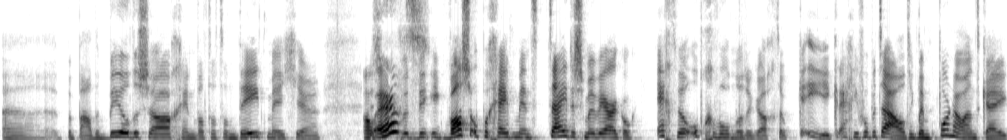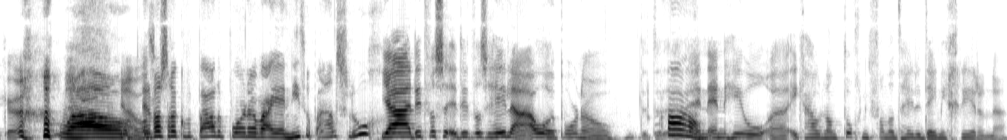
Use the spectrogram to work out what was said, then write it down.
eh, bepaalde beelden zag en wat dat dan deed met je. Oh, Dus echt? Ik, ik was op een gegeven moment tijdens mijn werk ook echt wel opgewonden. Dat ik dacht, oké, ik krijg hiervoor betaald. Ik ben porno aan het kijken. Wauw. Ja, was- En was er ook een bepaalde porno waar je niet op aansloeg? Ja, dit was, dit was hele oude porno. Eh, Oh. En, en heel, eh, ik hou dan toch niet van dat hele denigrerende.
